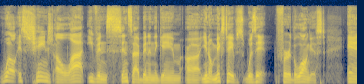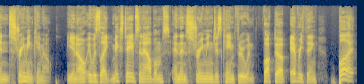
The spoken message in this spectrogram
Well, it's changed a lot even since I've been in the game. Uh, you know, mixtapes was it for the longest, and streaming came out. You know, it was like mixtapes and albums, and then streaming just came through and fucked up everything. But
